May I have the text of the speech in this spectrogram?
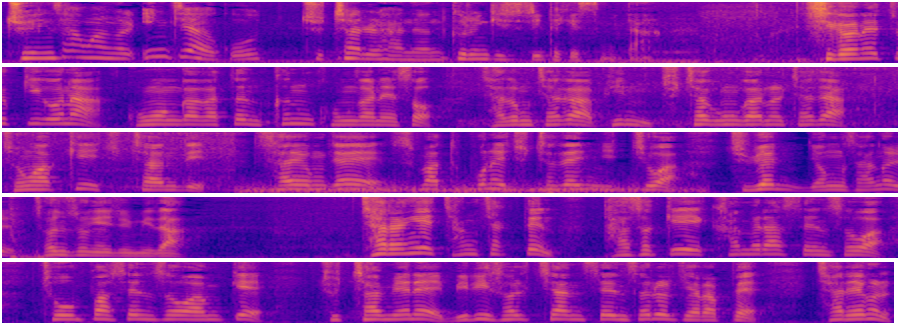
주행 상황을 인지하고 주차를 하는 그런 기술이 되겠습니다. 시간에 쫓기거나 공원과 같은 큰 공간에서 자동차가 빈 주차 공간을 찾아 정확히 주차한 뒤 사용자의 스마트폰에 주차된 위치와 주변 영상을 전송해 줍니다. 차량에 장착된 다섯 개의 카메라 센서와 초음파 센서와 함께 주차면에 미리 설치한 센서를 결합해 차량을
